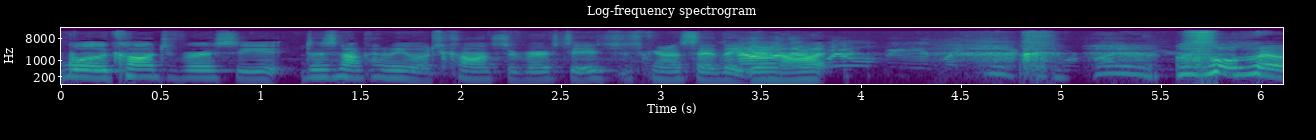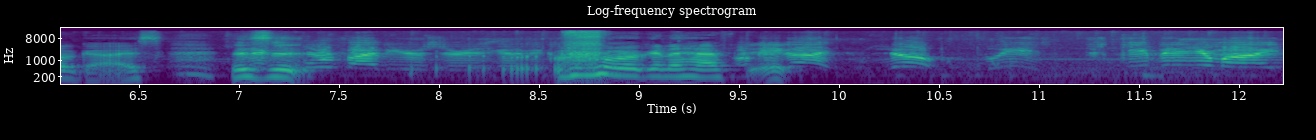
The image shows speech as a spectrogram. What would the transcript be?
well, the controversy. There's not gonna be much controversy. It's just gonna say that no, you're not. Will be in like oh, four or five years. well, guys, this is. four five years going to We're gonna have to. Okay, guys, no, please, just keep it in your mind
